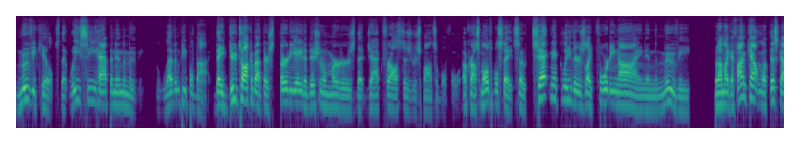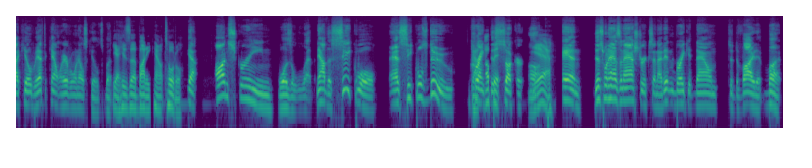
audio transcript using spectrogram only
movie kills that we see happen in the movie. 11 people die. They do talk about there's 38 additional murders that Jack Frost is responsible for across multiple states. So technically there's like 49 in the movie, but I'm like if I'm counting what this guy killed, we have to count what everyone else kills. But Yeah, his uh, body count total. Yeah. On screen was 11. Now the sequel, as sequels do, Got crank this it. sucker up. Yeah. And this one has an asterisk, and I didn't break it down to divide it, but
